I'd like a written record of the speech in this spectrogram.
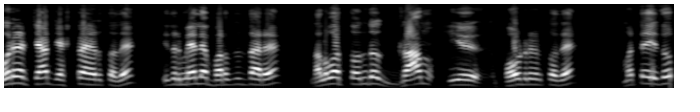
ಕೊರಿಯರ್ ಚಾರ್ಜ್ ಎಕ್ಸ್ಟ್ರಾ ಇರ್ತದೆ. ಇದ್ರ ಮೇಲೆ ಬರೆದಿದ್ದಾರೆ. ನಲವತ್ತೊಂದು ಗ್ರಾಮ್ ಈ ಪೌಡರ್ ಇರ್ತದೆ. ಮತ್ತೆ ಇದು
